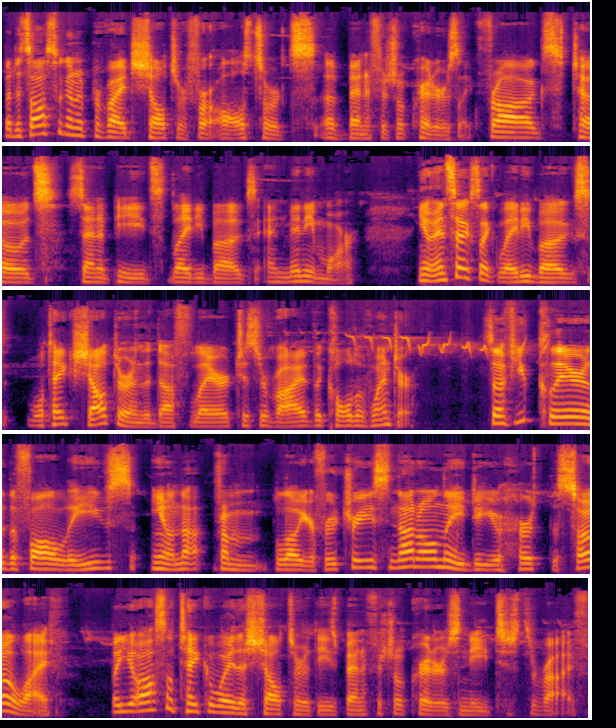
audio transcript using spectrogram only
but it's also going to provide shelter for all sorts of beneficial critters like frogs, toads, centipedes, ladybugs, and many more. You know, insects like ladybugs will take shelter in the duff layer to survive the cold of winter. So if you clear the fall leaves, you know, not from below your fruit trees, not only do you hurt the soil life, but you also take away the shelter these beneficial critters need to survive.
